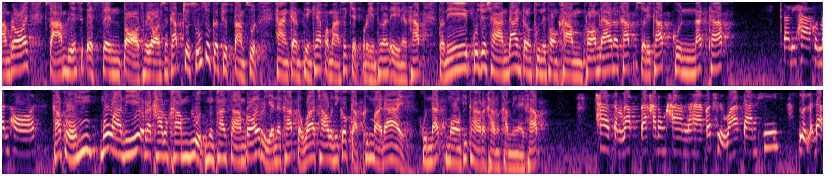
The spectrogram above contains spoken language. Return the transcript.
1,303เหรียญ11 เซนต์ต่อทรยอนนะครับจุดสูงสุดกับจุดต่ำสุดห่างกันเพียงแค่ประมาณสัก7เหรียญเท่านั้นเองนะครับตอนนี้ผู้เชี่ยวชาญด้านการลงทุนในทองคำพร้อมแล้วนะครับ สวัสดีครับ คุณนัทครับ สวัสดีค่ะ คุณบรรพศครับผมเมื่อวานนี้ราคาทองคำหลุด 1,300 เหรียญนะครับ แต่ว่าเช้าวันนี้ก็กลับขึ้นมาได้ คุณนัทมองทิศทางราคาทองคำยังไงครับ ค่ะสำหรับราคาทองคำนะคะ ก็ถือว่าการที่หลุดระดับ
